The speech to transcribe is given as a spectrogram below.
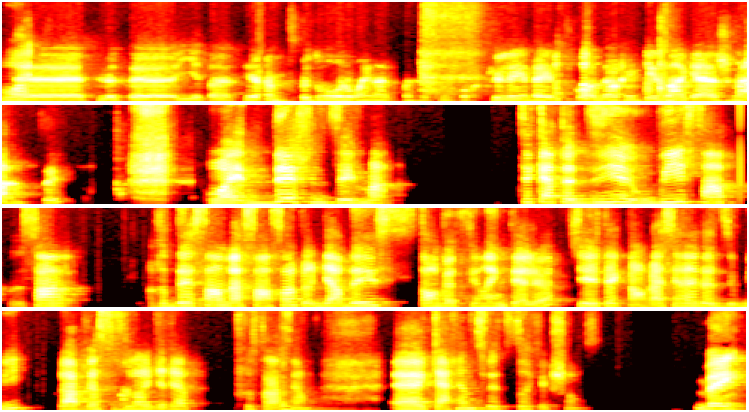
Ouais. Euh, puis là, tu es, un petit peu trop loin dans le processus pour reculer, ben, tu vas honorer tes engagements, tu sais. Oui, définitivement. Tu sais, quand tu as dit oui sans, sans redescendre l'ascenseur et regarder si ton gut feeling était là, tu étais avec ton rationnel, tu as dit oui, puis après ça, tu le regrettes, frustration. Euh, Karine, tu veux-tu dire quelque chose? Ben,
